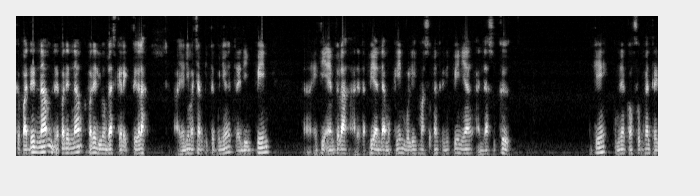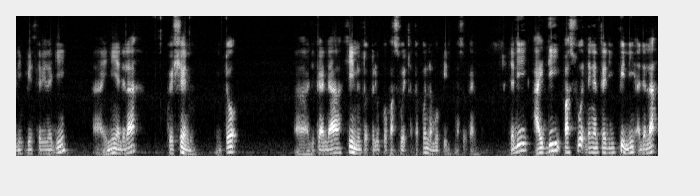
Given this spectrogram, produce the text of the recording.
kepada 6 daripada 6 kepada 15 karakter lah. Uh, yang ni macam kita punya trading pin uh, ATM tu lah. Uh, tetapi anda mungkin boleh masukkan trading pin yang anda suka. Okey, kemudian confirmkan trading pin sekali lagi. Uh, ini adalah question untuk uh, jika anda hint untuk terlupa password ataupun nombor pin masukkan. Jadi ID, password dengan trading pin ni adalah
